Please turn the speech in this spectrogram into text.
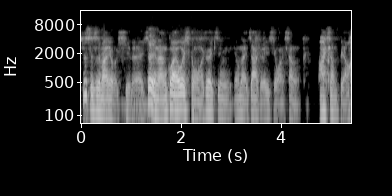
这其实蛮有趣的，这也难怪为什么最近牛奶价格一直往上往上飙。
